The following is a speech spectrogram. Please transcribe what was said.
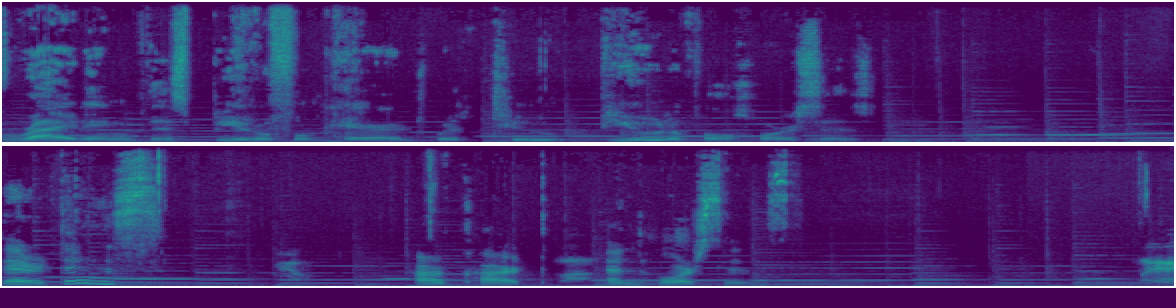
riding this beautiful carriage with two beautiful horses. There it is. Our cart and horses. They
